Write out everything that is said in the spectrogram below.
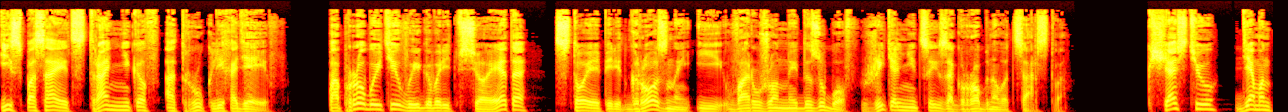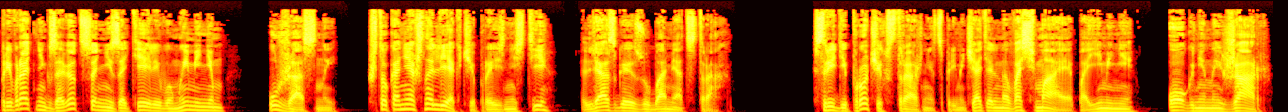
и спасает странников от рук лиходеев. Попробуйте выговорить все это, стоя перед грозной и вооруженной до зубов жительницей загробного царства. К счастью, демон-привратник зовется незатейливым именем «Ужасный», что, конечно, легче произнести, лязгая зубами от страха. Среди прочих стражниц примечательно восьмая по имени «Огненный жар»,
